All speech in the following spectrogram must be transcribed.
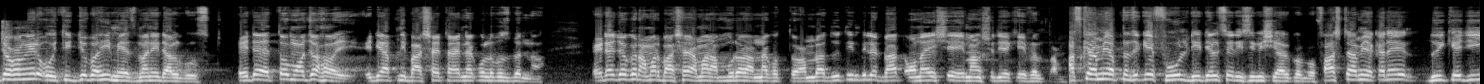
চিটাগংয়ের ঐতিহ্যবাহী মেজবানি ডাল গোস্ট এটা এত মজা হয়, এটি আপনি বাসায় ট্রাই না করলে বুঝবেন না। এটা যখন আমার বাসায় আমার আম্মুরা রান্না করতো, আমরা দুই তিন প্লেট ভাত অনায়াসে এই মাংস দিয়ে খেয়ে ফেলতাম। আজকে আমি আপনাদেরকে ফুল ডিটেলসে রেসিপি শেয়ার করব। ফার্স্টে আমি এখানে দুই কেজি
